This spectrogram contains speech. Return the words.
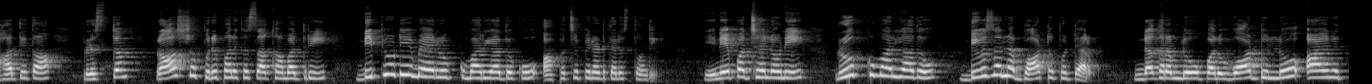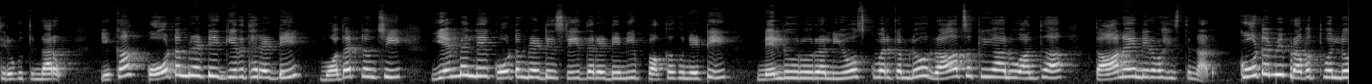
బాధ్యత ప్రస్తుతం రాష్ట్ర పురపాలక శాఖ మంత్రి డిప్యూటీ మేయర్ రూప్ కుమార్ యాదవ్కు అప్పచెప్పినట్టు తెలుస్తోంది. ఈ నేపథ్యంలోనే రూప్ కుమార్ యాదవ్ డివిజన్ల బాట పట్టారు. నగరంలో పలు వార్డుల్లో ఆయన తిరుగుతున్నారు. ఇక కోటంరెడ్డి గిరిధర్ రెడ్డి మొదటి నుంచి ఎమ్మెల్యే కోటంరెడ్డి శ్రీధర్ రెడ్డిని పక్కకు నెట్టి నెల్లూరు రూరల్ నియోజకవర్గంలో రాజకీయాలు అంతా తానై నిర్వహిస్తున్నాడు. కూటమి ప్రభుత్వంలో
